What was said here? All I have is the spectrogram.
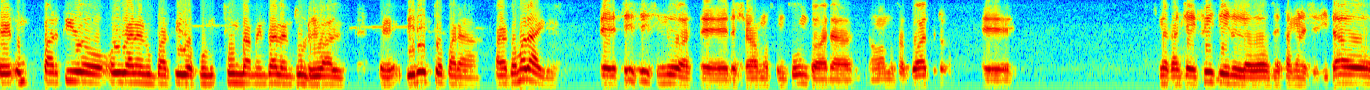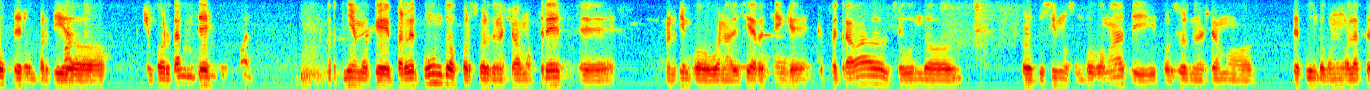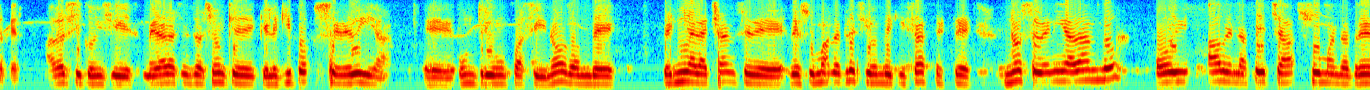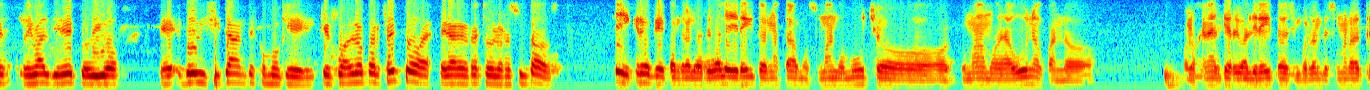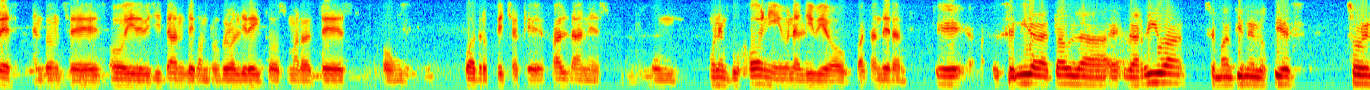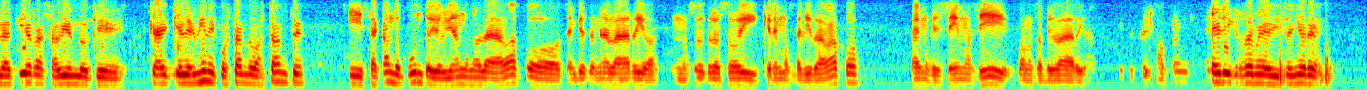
Eh, un partido, hoy ganan un partido fundamental ante un rival eh, directo para, para tomar aire. Eh, sí, sí, sin duda. le llevamos un punto, ahora nos vamos a cuatro. una cancha difícil, los dos estamos necesitados, era un partido importante. No teníamos que perder puntos, por suerte nos llevamos tres. el primer tiempo, bueno, decía recién que, que fue trabado, el segundo propusimos un poco más y por suerte nos llevamos junto con un golazo de A ver si coincides. Me da la sensación que, el equipo se debía eh, un triunfo así, ¿no? Donde tenía la chance de, sumar de tres y donde quizás este, no se venía dando. Hoy abren la fecha, suman de tres, rival directo, digo, eh, de visitantes, como que, que cuadró perfecto a esperar el resto de los resultados. Sí, creo que contra los rivales directos no estábamos sumando mucho, sumábamos de a uno cuando por lo general si es rival directo es importante sumar de tres, entonces hoy de visitante contra un rival directo sumar de tres con cuatro fechas que faltan es un, empujón y un alivio bastante grande. Eh, se mira la tabla de arriba, se mantienen los pies sobre la tierra sabiendo que, que, que les viene costando bastante. Y sacando puntos y olvidándonos la de abajo, se empieza a mirar la de arriba. Nosotros hoy queremos salir de abajo, sabemos que si seguimos así, vamos a pelear la de arriba. Eric Remedi, señores.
